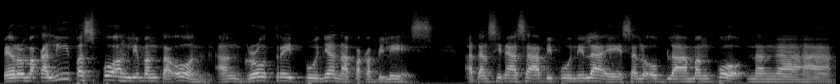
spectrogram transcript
Pero makalipas po ang limang taon, ang growth rate po niya napakabilis. At ang sinasabi po nila eh sa loob lamang po ng ah,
